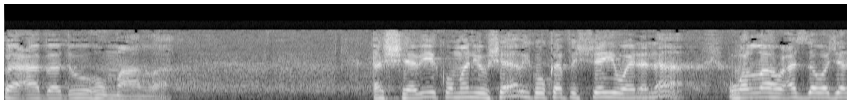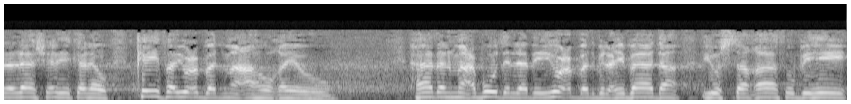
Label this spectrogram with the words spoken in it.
فعبدوهم مع الله. الشريك من يشاركك في الشيء وإلا لا؟ والله عز وجل لا شريك له. كيف يعبد معه غيره؟ هذا المعبود الذي يعبد بالعبادة يستغاث به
